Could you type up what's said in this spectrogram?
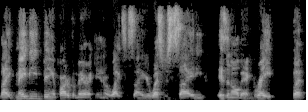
like maybe being a part of American or white society or Western society isn't all that great, but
